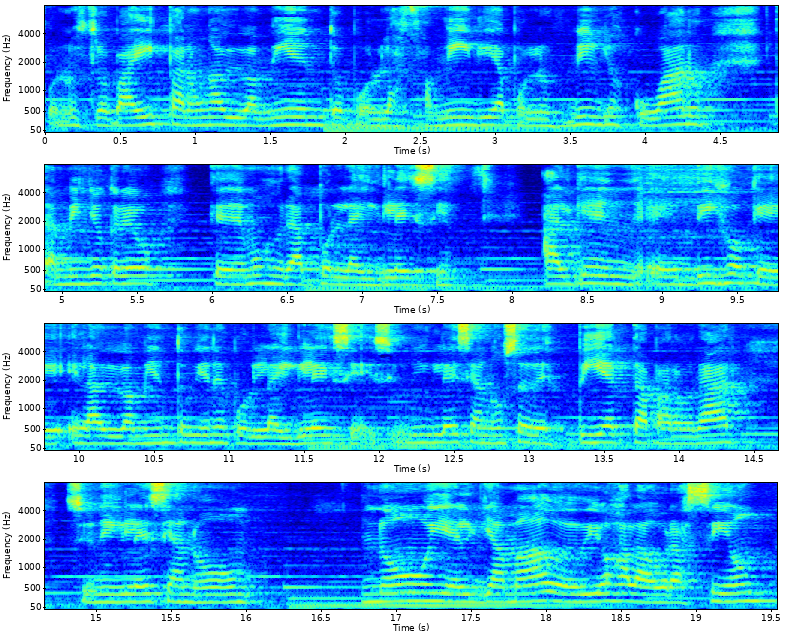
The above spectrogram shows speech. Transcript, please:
por nuestro país para un avivamiento, por la familia, por los niños cubanos, también yo creo que debemos orar por la iglesia. Alguien eh, dijo que el avivamiento viene por la iglesia y si una iglesia no se despierta para orar, si una iglesia no, no oye el llamado de Dios a la oración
